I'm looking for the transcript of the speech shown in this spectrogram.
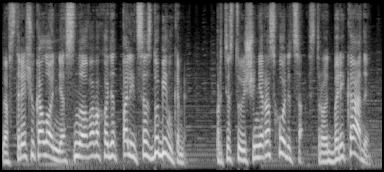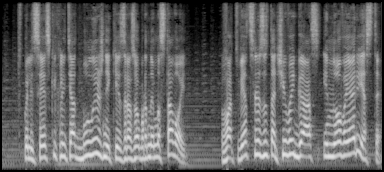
Навстречу колонне снова выходит полиция с дубинками. Протестующие не расходятся, строят баррикады. В полицейских летят булыжники из разобранной мостовой. В ответ слезоточивый газ и новые аресты.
